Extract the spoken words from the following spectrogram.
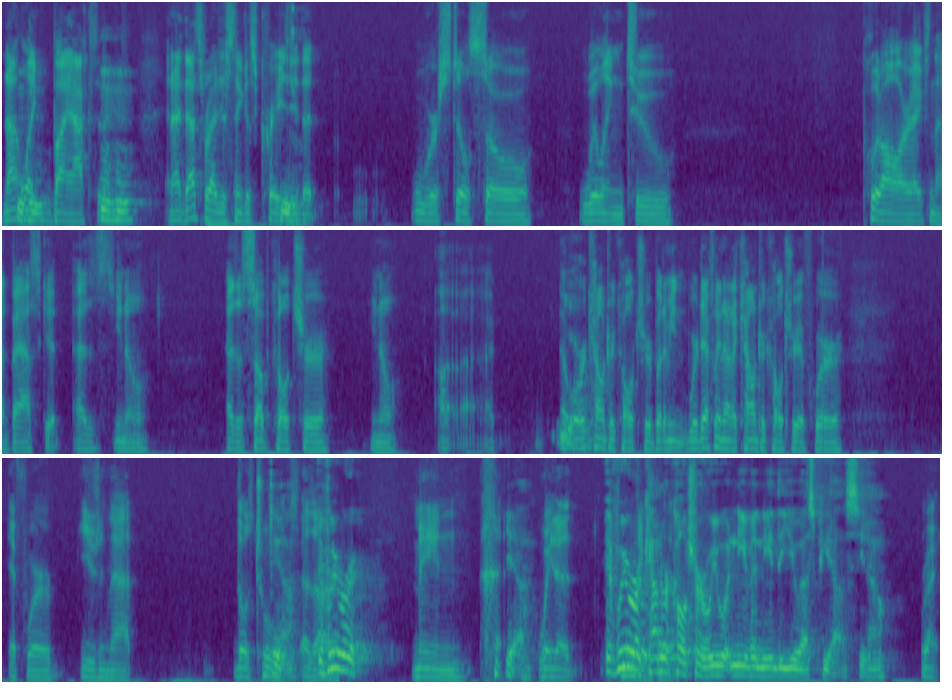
not like mm-hmm. by accident. Mm-hmm. And I, that's what I just think is crazy mm-hmm. that we're still so willing to put all our eggs in that basket as you know as a subculture you know uh, I- or a counterculture. But i mean we're definitely not a counterculture if we're if we're using that those tools yeah. as our if we were main Yeah. way to if we were a counterculture, we wouldn't even need the USPS. You know, right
